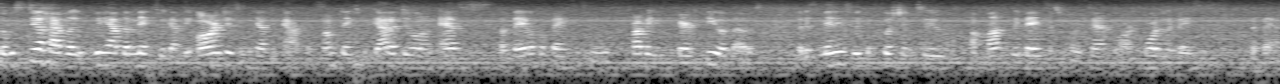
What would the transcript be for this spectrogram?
So we still have the, we have the mix, we got the oranges and we got the apples. Some things we gotta do on as available basis, and probably very few of those. But as many as we can push into a monthly basis, for example, or a quarterly basis, the better.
